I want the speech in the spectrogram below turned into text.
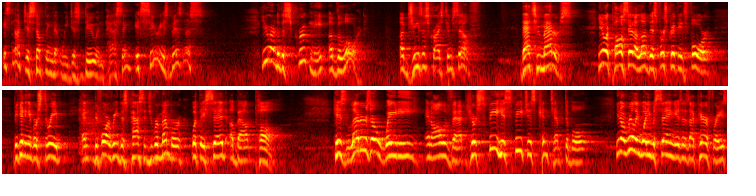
It's not just something that we just do in passing, it's serious business. You're under the scrutiny of the Lord, of Jesus Christ Himself. That's who matters. You know what Paul said? I love this. 1 Corinthians 4, beginning in verse 3. And before I read this passage, remember what they said about Paul. His letters are weighty and all of that. Spe- his speech is contemptible. You know, really what he was saying is, as I paraphrase,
